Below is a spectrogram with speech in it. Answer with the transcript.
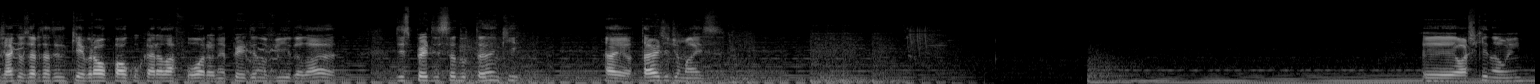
Já que o Zero tá tendo que quebrar o pau com o cara lá fora, né? Perdendo vida lá, desperdiçando tanque. Aí, ó, tarde demais. É, eu acho que não, hein?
